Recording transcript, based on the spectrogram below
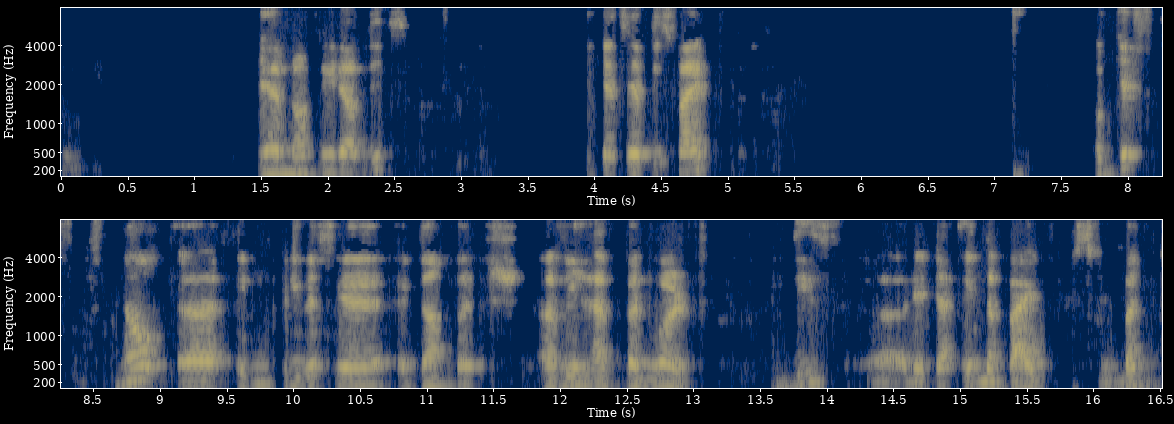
So we have not need of this. We can save this file. Okay. Now uh, in previous uh, example uh, we have convert these uh, data in the byte stream. But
